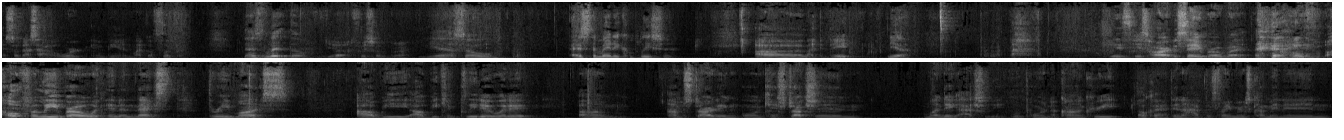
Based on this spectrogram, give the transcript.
And so that's how it worked and being like a flipper. That's lit though. Yeah, for sure, bro. Yeah. So, estimated completion. Uh, like the date. Yeah. It's it's hard to say, bro, but hope, hopefully, bro, within the next three months, I'll be I'll be completed with it. Um, I'm starting on construction Monday. Actually, we're pouring the concrete. Okay. Then I have the framers coming in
